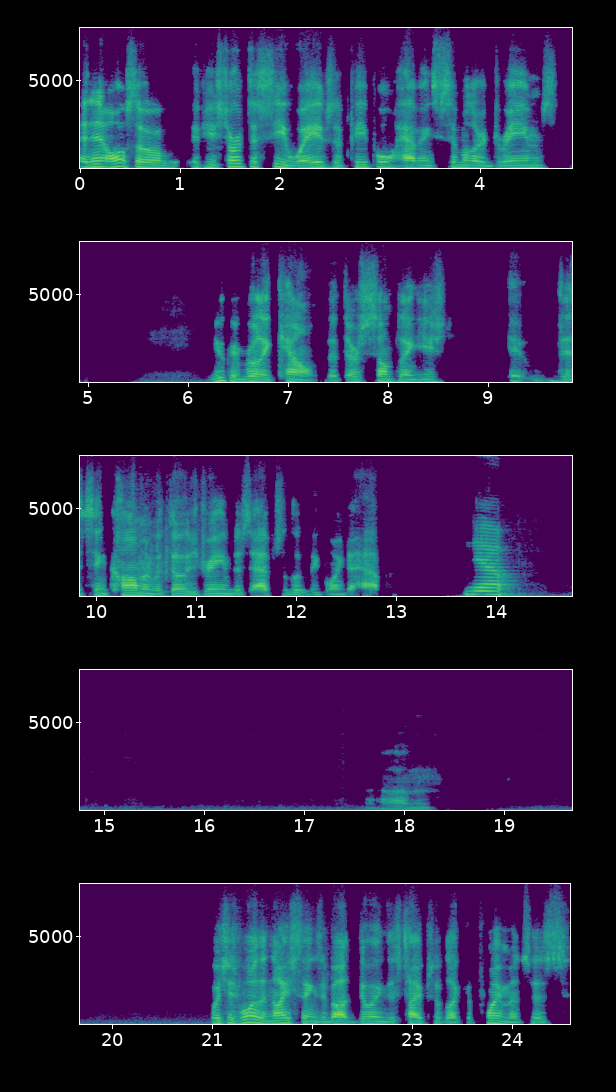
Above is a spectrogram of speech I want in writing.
And then also, if you start to see waves of people having similar dreams, you can really count that there's something you, it, that's in common with those dreams that's absolutely going to happen. Yeah. Um, which is one of the nice things about doing this types of like appointments is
